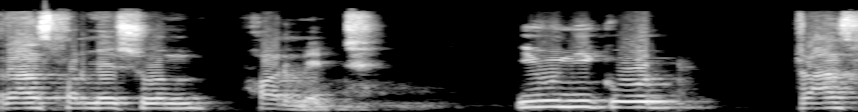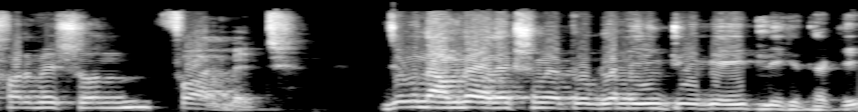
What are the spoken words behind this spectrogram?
transformation format Unicode transformation format যেমন আমরা অনেক সময় প্রোগ্রামে ইউটিএফ এইট লিখে থাকি।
